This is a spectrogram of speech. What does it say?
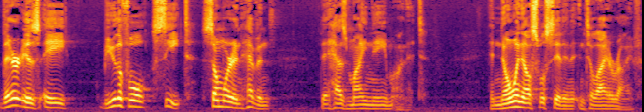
there is a beautiful seat somewhere in heaven that has my name on it. And no one else will sit in it until I arrive.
